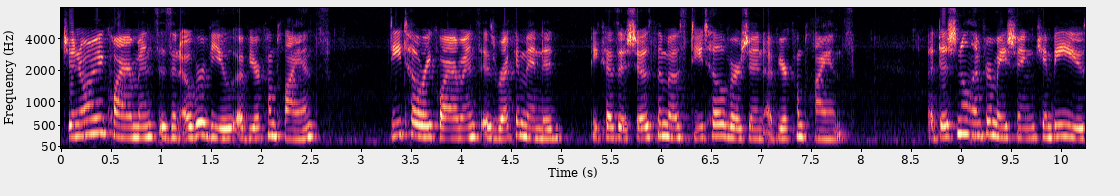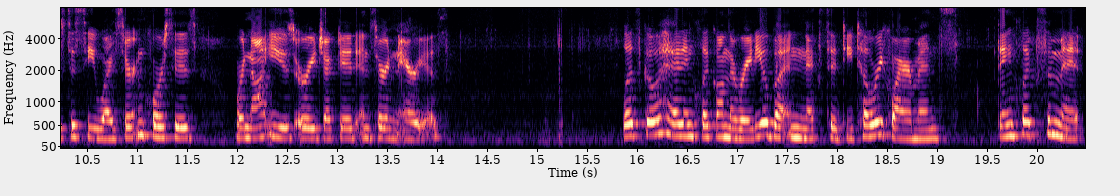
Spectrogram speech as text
General Requirements is an overview of your compliance. Detail Requirements is recommended because it shows the most detailed version of your compliance. Additional information can be used to see why certain courses were not used or rejected in certain areas. Let's go ahead and click on the radio button next to Detail Requirements, then click Submit.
